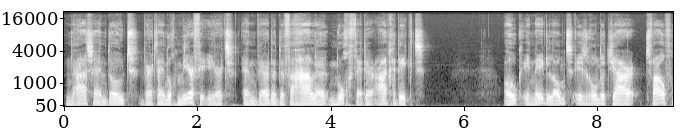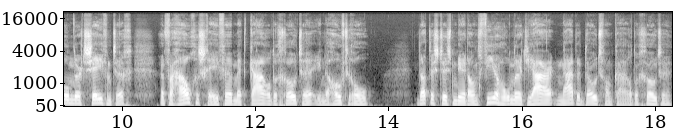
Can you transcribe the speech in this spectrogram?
Na zijn dood werd hij nog meer vereerd en werden de verhalen nog verder aangedikt. Ook in Nederland is rond het jaar 1270 een verhaal geschreven met Karel de Grote in de hoofdrol. Dat is dus meer dan 400 jaar na de dood van Karel de Grote.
